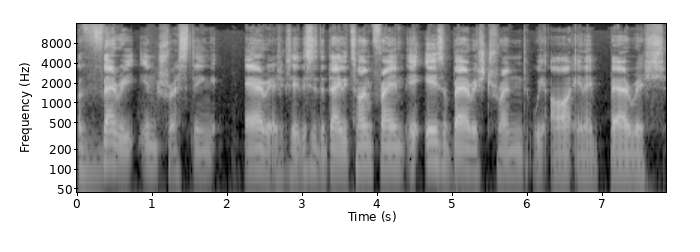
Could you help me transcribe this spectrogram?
a very interesting area. As you can see this is the daily time frame. It is a bearish trend. We are in a bearish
